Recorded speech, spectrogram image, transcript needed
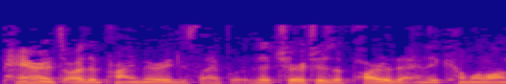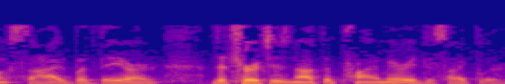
Parents are the primary discipler. The church is a part of that and they come alongside, but they are, the church is not the primary discipler.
